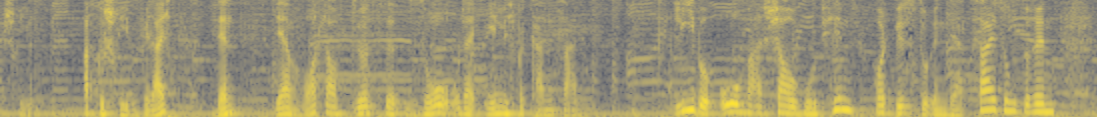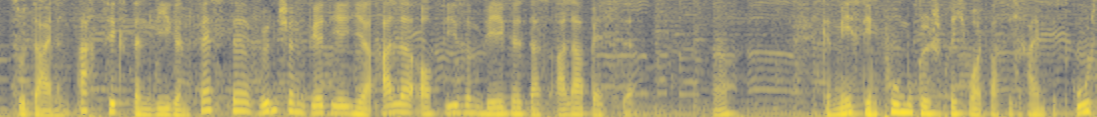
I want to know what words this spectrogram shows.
geschrieben. Abgeschrieben vielleicht, denn der Wortlauf dürfte so oder ähnlich bekannt sein. Liebe Oma, schau gut hin, heute bist du in der Zeitung drin. Zu deinem 80. Wiegenfeste wünschen wir dir hier alle auf diesem Wege das Allerbeste. Ja? Gemäß dem Pumuckel-Sprichwort, was sich reimt, ist gut,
